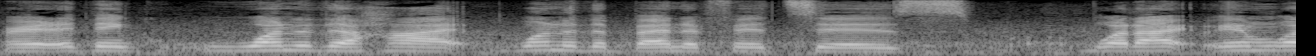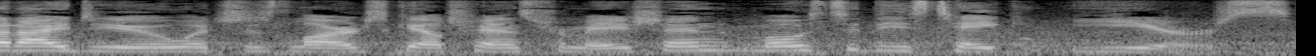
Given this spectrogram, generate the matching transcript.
Right, I think one of the high, one of the benefits is what I, in what I do, which is large scale transformation, most of these take years,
